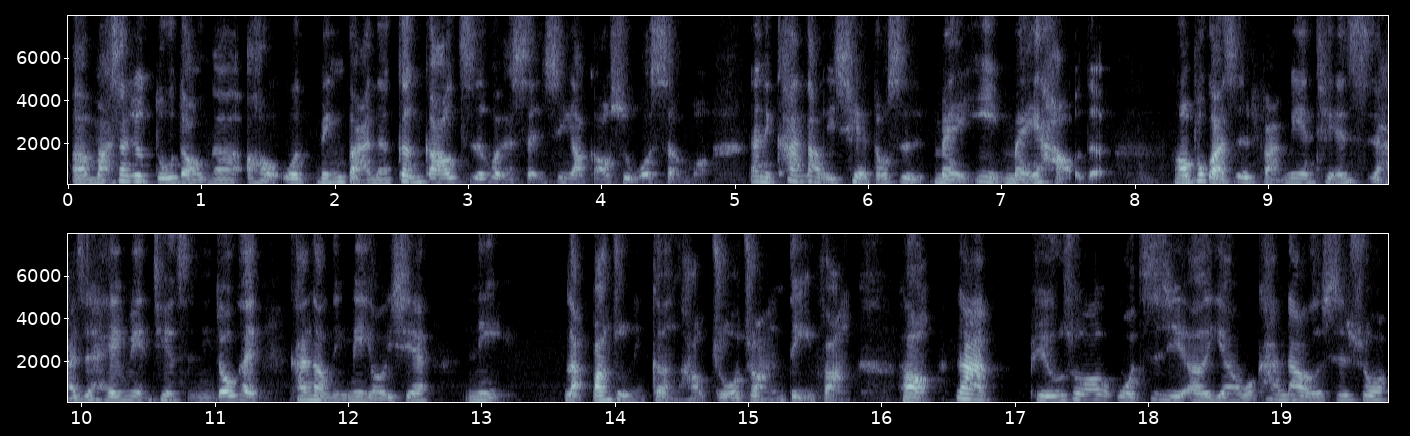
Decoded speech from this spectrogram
呃，马上就读懂呢。哦，我明白呢，更高智慧的神性要告诉我什么？那你看到一切都是美意美好的，哦，不管是反面天使还是黑面天使，你都可以看到里面有一些你让帮助你更好茁壮的地方。好，那比如说我自己而言，我看到的是说，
